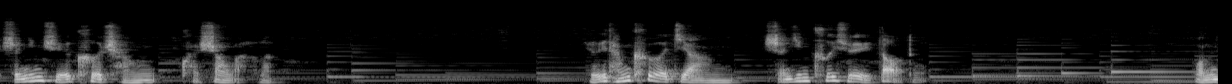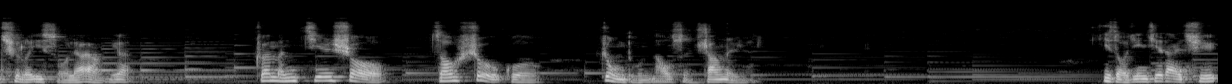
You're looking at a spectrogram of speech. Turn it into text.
神经学课程快上完了，有一堂课讲神经科学与道德。我们去了一所疗养院，专门接受遭受过。重度脑损伤的人，一走进接待区，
